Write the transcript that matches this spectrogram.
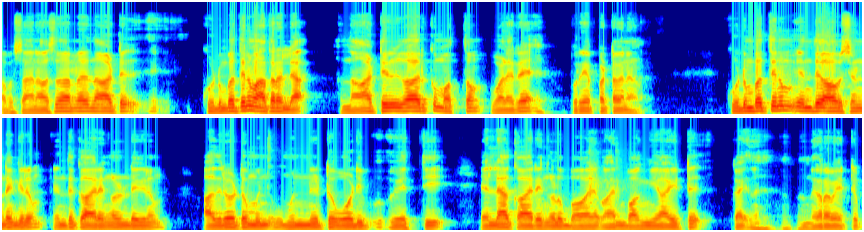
അപ്പോൾ സാനവാസ് എന്ന് പറഞ്ഞാൽ നാട്ട് കുടുംബത്തിന് മാത്രമല്ല നാട്ടുകാർക്ക് മൊത്തം വളരെ പ്രിയപ്പെട്ടവനാണ്. കുടുംബത്തിനും എന്ത് ആവശ്യമുണ്ടെങ്കിലും എന്ത് കാര്യങ്ങളുണ്ടെങ്കിലും അതിലോട്ട് മുൻ മുന്നിട്ട് ഓടി എത്തി എല്ലാ കാര്യങ്ങളും ഭവാൻ ഭംഗിയായിട്ട് നിറവേറ്റും.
